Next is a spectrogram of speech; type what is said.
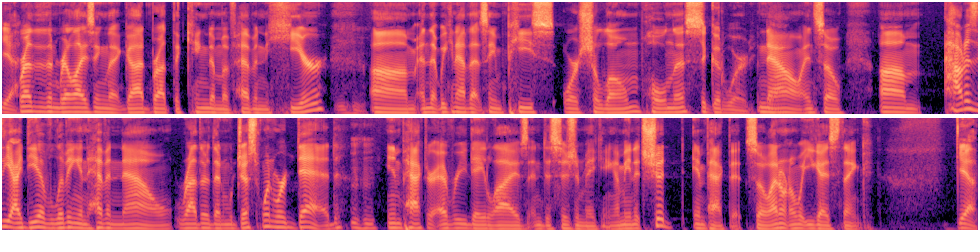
yeah. rather than realizing that God brought the kingdom of heaven here mm-hmm. um, and that we can have that same peace or shalom, wholeness. It's a good word. Now. And so, um, how does the idea of living in heaven now rather than just when we're dead mm-hmm. impact our everyday lives and decision making? I mean, it should impact it. So, I don't know what you guys think. Yeah.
